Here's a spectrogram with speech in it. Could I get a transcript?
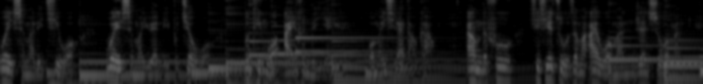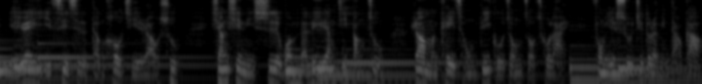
为什么离弃我？为什么远离不救我？不听我哀恨的言语，我们一起来祷告。爱我们的父，谢谢主这么爱我们，认识我们，也愿意一次一次的等候及饶恕。相信你是我们的力量及帮助，让我们可以从低谷中走出来。奉耶稣基督的名祷告，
